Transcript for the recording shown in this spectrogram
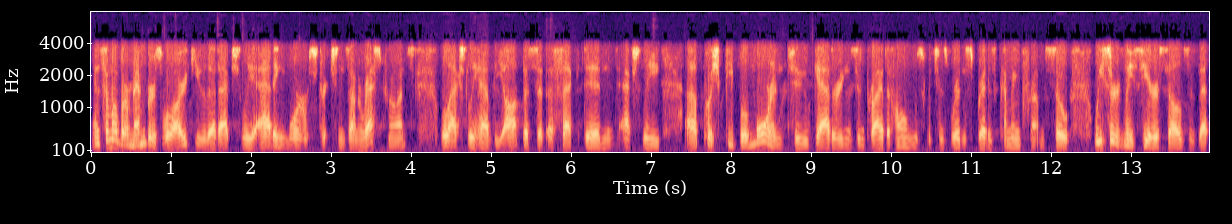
and some of our members will argue that actually adding more restrictions on restaurants will actually have the opposite effect and actually uh, push people more into gatherings in private homes, which is where the spread is coming from. So we certainly see ourselves as that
